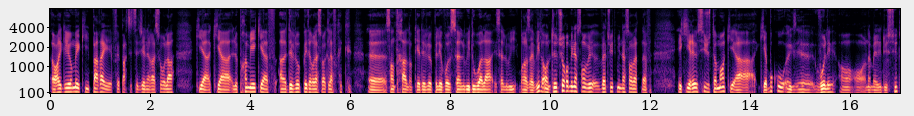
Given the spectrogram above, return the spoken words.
Alors Guillaume, qui pareil fait partie de cette génération-là, qui a, qui a le premier qui a, développé des relations avec l'Afrique euh, centrale, donc qui a développé les vols Saint-Louis Douala et Saint-Louis Brazzaville, en toujours en 1928-1929, et qui réussit justement, qui a, beaucoup euh, volé en, Amérique du Sud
